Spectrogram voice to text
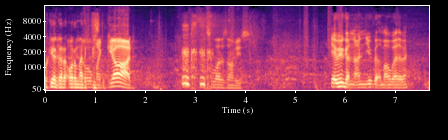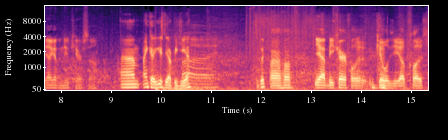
Okay, I got an automatic Oh pistol. my god! That's a lot of zombies. Yeah, we've got none. You've got them all, by the way. Yeah, I got a nuke here, so. Um, Anko, use the RPG, yeah? Bye. Is it good? Uh huh. Yeah, be careful. It kills you up close.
